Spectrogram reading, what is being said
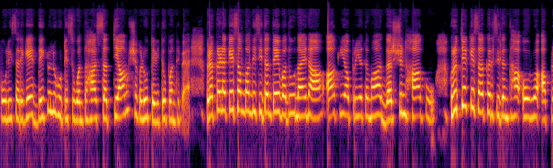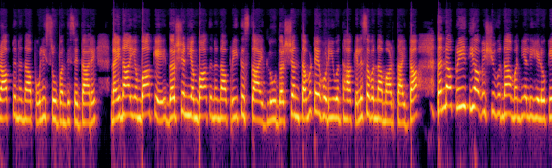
ಪೊಲೀಸರಿಗೆ ದಿಗಿಲು ಹುಟ್ಟಿಸುವಂತಹ ಸತ್ಯಾಂಶಗಳು ತಿಳಿದು ಬಂದಿವೆ. ಪ್ರಕರಣಕ್ಕೆ ಸಂಬಂಧಿಸಿದಂತೆ ವಧು ನಯನ, ಆಕೆಯ ಪ್ರಿಯತಮ ದರ್ಶನ್ ಹಾಗೂ ಕೃತ್ಯಕ್ಕೆ ಸಹಕರಿಸಿದಂತಹ ಓರ್ವ ಅಪ್ರಾಪ್ತನನ್ನ ಪೊಲೀಸರು ಬಂಧಿಸಿದ್ದಾರೆ. ನಯನ ಎಂಬಾಕೆ ದರ್ಶನ್ ಎಂಬಾತನನ್ನ ಪ್ರೀತಿಸ್ತಾ ಇದ್ಲು. ದರ್ಶನ್ ತಮಟೆ ಹೊಡೆಯುವಂತಹ ಕೆಲಸವನ್ನ ಮಾಡ್ತಾ ಇದ್ದ. ತನ್ನ ಪ್ರೀತಿಯ ವಿಷಯವನ್ನ ಮನೆಯಲ್ಲಿ ಹೇಳೋಕೆ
